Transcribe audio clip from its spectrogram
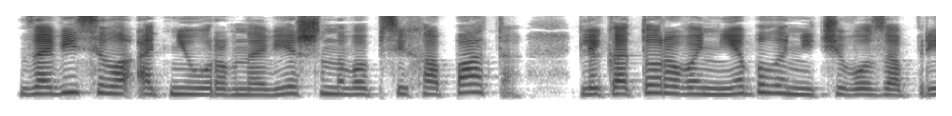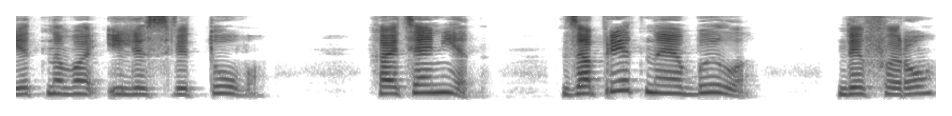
зависела от неуравновешенного психопата, для которого не было ничего запретного или святого. Хотя нет, запретное было. Деферо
